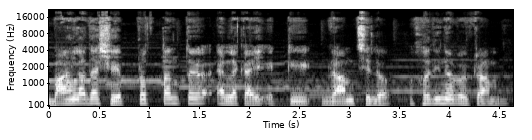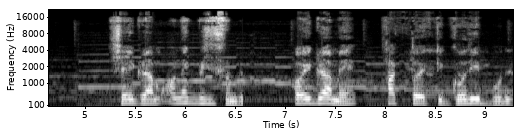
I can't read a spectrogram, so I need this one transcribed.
বাংলাদেশে প্রত্যন্ত এলাকায় একটি গ্রাম ছিল হরিনগর গ্রাম। সেই গ্রাম অনেক বেশি সুন্দর। ওই গ্রামে থাকতো একটি গরিব বুড়ি।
